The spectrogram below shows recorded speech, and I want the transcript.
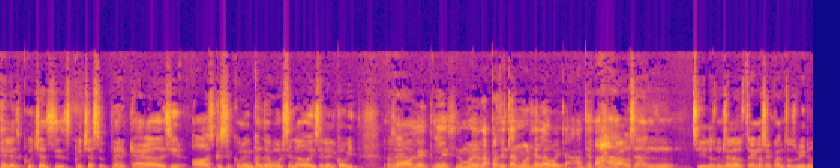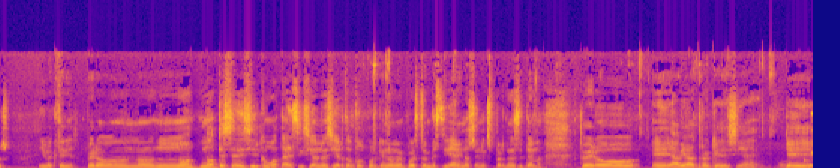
si lo escuchas, se escucha súper cagado decir, oh, es que se comió un caldo de murciélago y salió el COVID. O sea, o le, le, se le mordió una patita al murciélago y ya te Ajá, o sea, sí, los murciélagos traen no sé cuántos virus y bacterias, pero no, no, no te sé decir como tal si sí o no es cierto, pues porque no me he puesto a investigar y no soy un experto en este tema, pero eh, había otro que decía que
